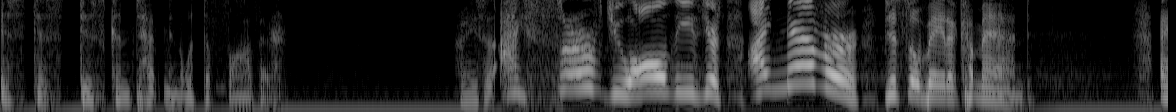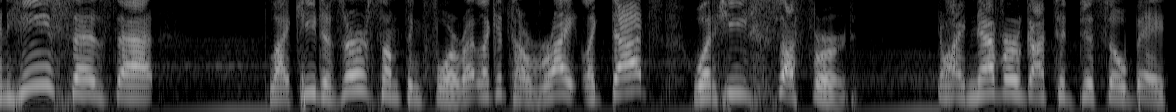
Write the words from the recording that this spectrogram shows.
is this discontentment with the father. Right? He says, I served you all these years. I never disobeyed a command. And he says that like he deserves something for it, right? Like it's a right. Like that's what he suffered. No, I never got to disobey.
